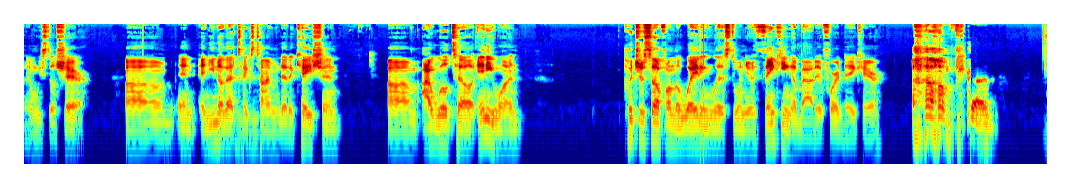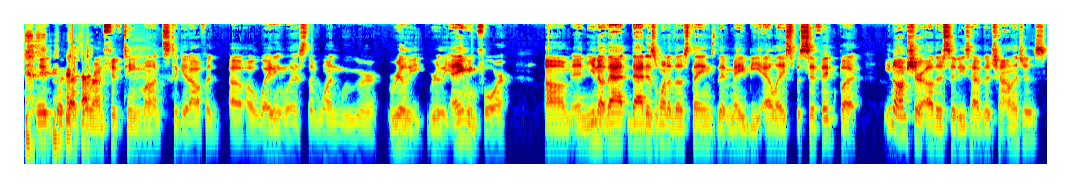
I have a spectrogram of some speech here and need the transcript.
and we still share. Um, and and you know that mm-hmm. takes time and dedication. Um, I will tell anyone, put yourself on the waiting list when you're thinking about it for a daycare, um, because it took us around 15 months to get off a, a, waiting list of one we were really, really aiming for. Um, and you know that that is one of those things that may be LA specific, but you know I'm sure other cities have their challenges.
